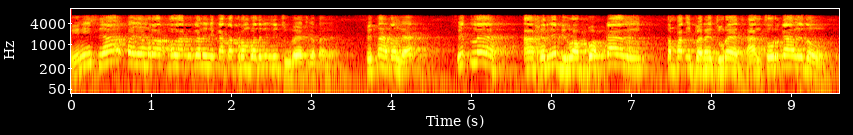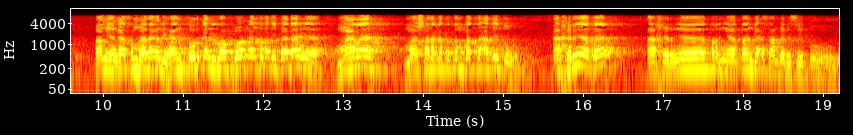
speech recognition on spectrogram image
Ini siapa yang melakukan ini? Kata perempuan ini ini Juraid katanya. Fitnah atau enggak? Fitnah. Akhirnya dirobohkan tempat ibadah Juraid, hancurkan itu. Paham ya enggak sembarangan dihancurkan, dirobohkan tempat ibadahnya. Marah masyarakat setempat saat itu. Akhirnya apa? Akhirnya ternyata enggak sampai di situ.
